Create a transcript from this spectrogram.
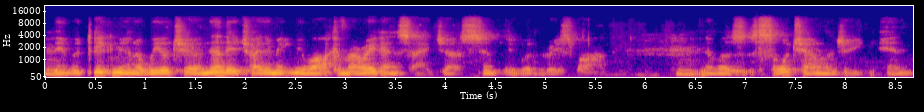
mm. they would take me in a wheelchair, and then they try to make me walk, and my right hand side just simply wouldn't respond. Mm. it was so challenging, and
